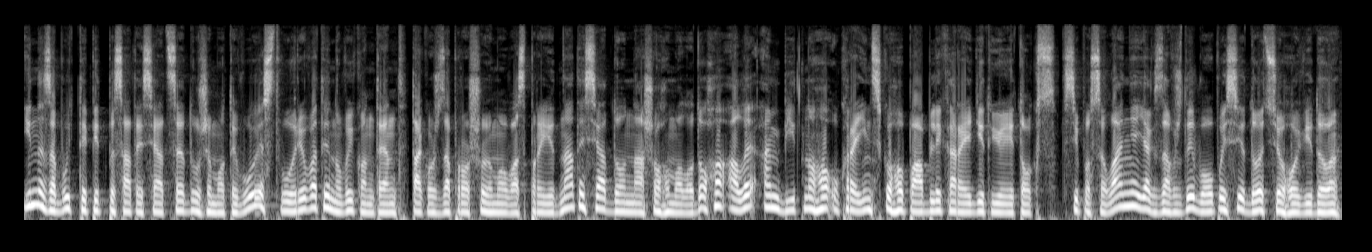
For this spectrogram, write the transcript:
І не забудьте підписатися, це дуже мотивує створювати новий контент. Також запрошуємо вас приєднатися до нашого молодого, але амбітного українського пабліка Reddit UA Talks. Всі посилання, як завжди, в описі до цього відео.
